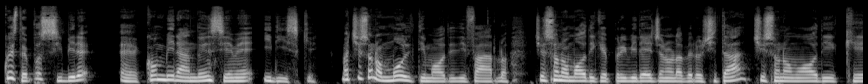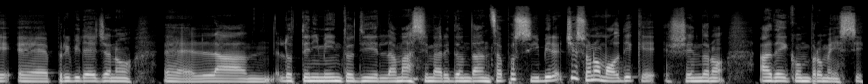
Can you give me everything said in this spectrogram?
Questo è possibile eh, combinando insieme i dischi. Ma ci sono molti modi di farlo. Ci sono modi che privilegiano la velocità, ci sono modi che eh, privilegiano eh, la, l'ottenimento della massima ridondanza possibile, ci sono modi che scendono a dei compromessi.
